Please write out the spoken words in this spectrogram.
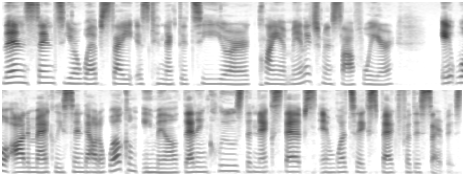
Then, since your website is connected to your client management software, it will automatically send out a welcome email that includes the next steps and what to expect for this service.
